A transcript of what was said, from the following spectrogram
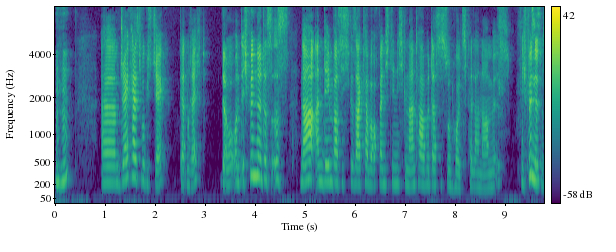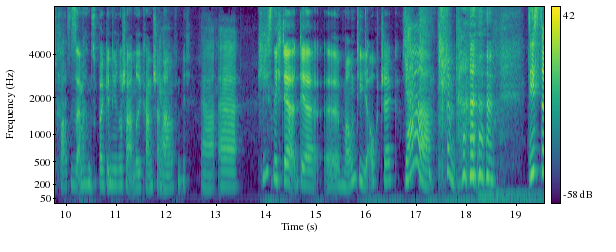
Mhm. Ähm, Jack heißt wirklich Jack. Wir hatten recht. Ja. So, und ich finde, das ist nah an dem, was ich gesagt habe, auch wenn ich den nicht genannt habe, dass es so ein Holzfällername ist. Ich finde, Das das, ist- passt. Das ist einfach ein super generischer amerikanischer Ja. Name, finde ich. Ja, äh, Hieß nicht der, der äh, Mountie auch Jack? ja, stimmt. Siehst du?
